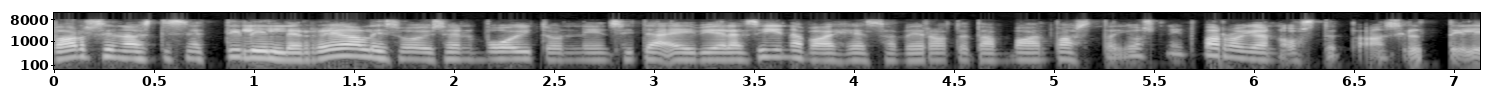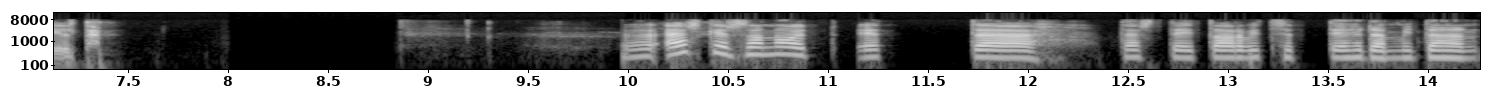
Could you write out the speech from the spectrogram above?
varsinaisesti sinne tilille realisoi sen voiton, niin sitä ei vielä siinä vaiheessa veroteta, vaan vasta jos niitä varoja nostetaan siltä tililtä. Äsken sanoit, että tästä ei tarvitse tehdä mitään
